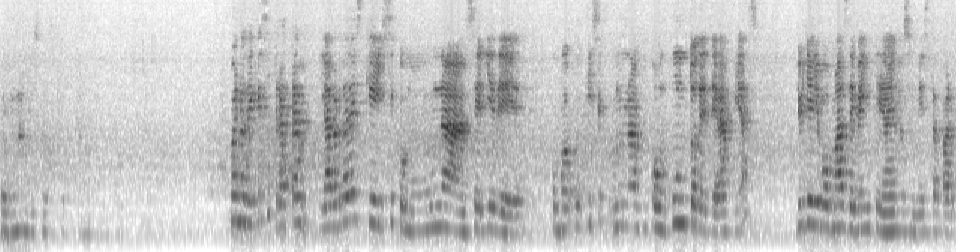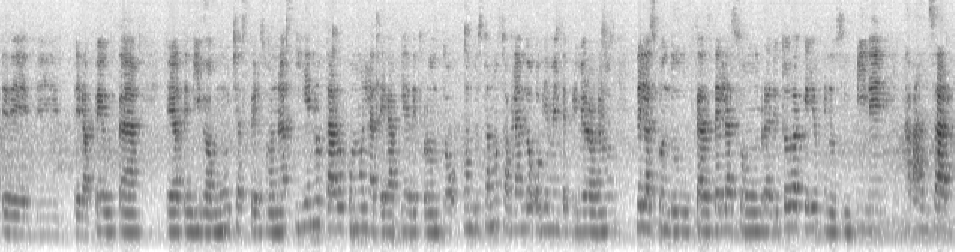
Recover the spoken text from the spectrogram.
¿Por qué no empiezas Bueno, ¿de qué se trata? La verdad es que hice como una serie de, como hice un conjunto de terapias. Yo ya llevo más de 20 años en esta parte de, de terapeuta, he atendido a muchas personas y he notado cómo en la terapia de pronto, cuando estamos hablando, obviamente primero hablamos de las conductas, de la sombra, de todo aquello que nos impide avanzar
